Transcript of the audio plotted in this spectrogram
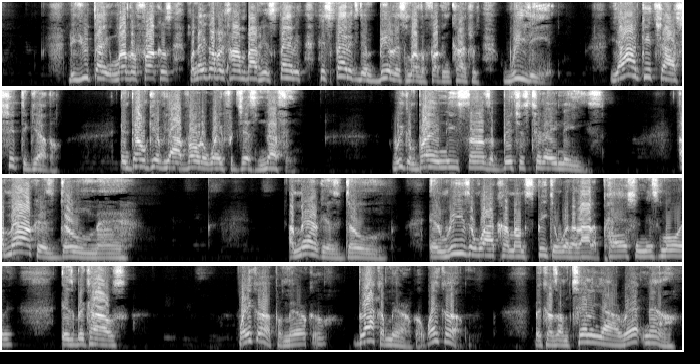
Do you think motherfuckers, when they go to talk about Hispanics, Hispanics didn't build this motherfucking country. We did. Y'all get y'all shit together and don't give y'all vote away for just nothing. We can bring these sons of bitches to their knees. America is doomed, man. America is doomed. And reason why I come I'm speaking with a lot of passion this morning is because wake up, America. Black America, wake up. Because I'm telling y'all right now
